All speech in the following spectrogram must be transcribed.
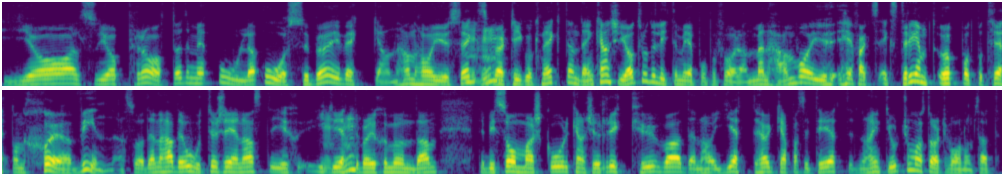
Ja, alltså jag pratade med Ola Åsebö i veckan. Han har ju sex mm -hmm. Vertigoknäkten. Den kanske jag trodde lite mer på på förhand. Men han var ju faktiskt extremt uppåt på 13 sjövinn. Alltså den hade otur senast. Gick mm -hmm. jättebra i skymundan. Det blir sommarskor, kanske ryckhuva. Den har jättehög kapacitet. Den har inte gjort så många starter för honom. Så att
